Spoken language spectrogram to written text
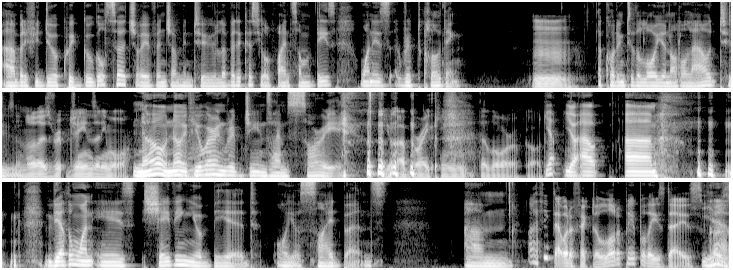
uh, but if you do a quick Google search or even jump into Leviticus, you'll find some of these. One is ripped clothing. Mm. According to the law, you're not allowed to. None of those ripped jeans anymore. No, no, if you're wearing ripped jeans, I'm sorry. you are breaking the law of God. Yep, you're out. Um, the other one is shaving your beard or your sideburns. Um, I think that would affect a lot of people these days. Yeah.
